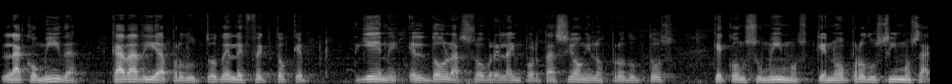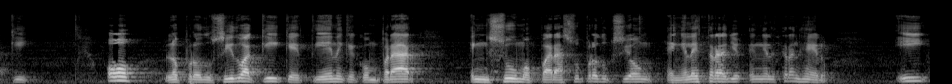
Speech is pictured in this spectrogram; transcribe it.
la comida cada día, producto del efecto que tiene el dólar sobre la importación y los productos que consumimos, que no producimos aquí, o lo producido aquí que tiene que comprar insumos para su producción en el, en el extranjero y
